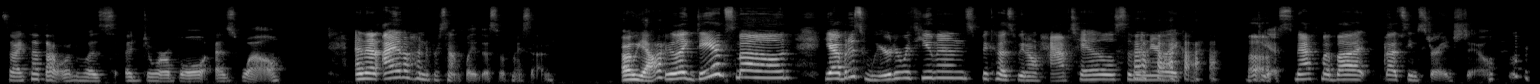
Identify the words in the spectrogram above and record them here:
So I thought that one was adorable as well. And then I have 100% played this with my son. Oh yeah. You're like dance mode. Yeah, but it's weirder with humans because we don't have tails. So then you're like, yeah, smack my butt. That seems strange too.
